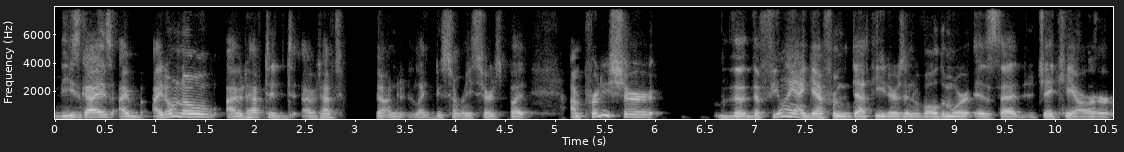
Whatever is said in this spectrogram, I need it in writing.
these guys I I don't know. I would have to I would have to under, like do some research, but I'm pretty sure the the feeling I get from the Death Eaters and Voldemort is that JKR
